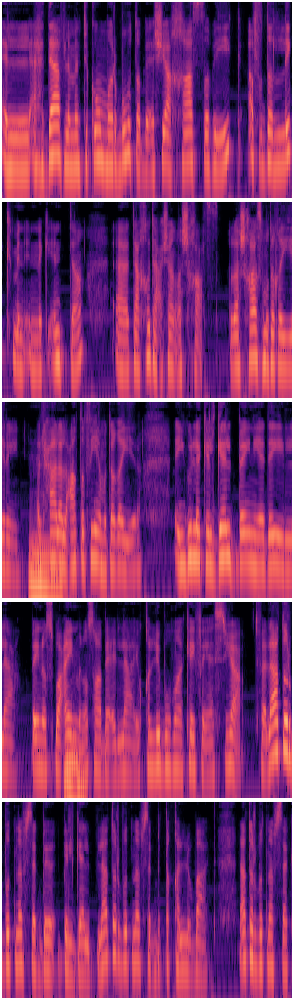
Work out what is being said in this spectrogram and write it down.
الأهداف لما تكون مربوطة بأشياء خاصة بيك أفضل لك من إنك أنت آه، تاخدها عشان أشخاص الأشخاص متغيرين مم. الحالة العاطفية متغيرة يقول لك القلب بين يدي الله بين إصبعين مم. من أصابع الله يقلبهما كيف يشاء فلا تربط نفسك بالقلب لا تربط نفسك بالتقلبات لا تربط نفسك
